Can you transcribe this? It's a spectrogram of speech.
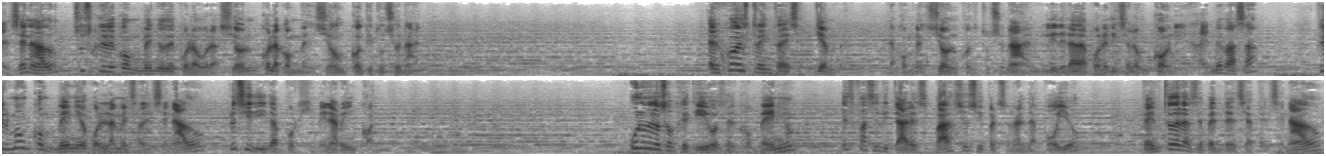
del Senado suscribe convenio de colaboración con la Convención Constitucional. El jueves 30 de septiembre, la Convención Constitucional, liderada por Elisa Lonconi y Jaime Baza, firmó un convenio con la Mesa del Senado, presidida por Jimena Rincón. Uno de los objetivos del convenio es facilitar espacios y personal de apoyo dentro de las dependencias del Senado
